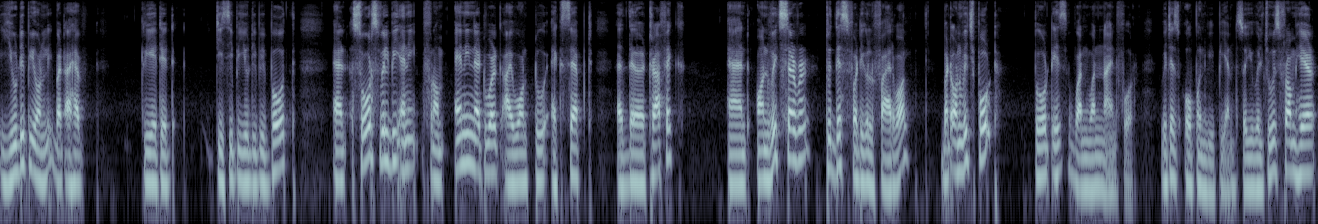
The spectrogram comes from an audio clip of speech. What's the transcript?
UDP only, but I have created TCP UDP both and source will be any from any network I want to accept the traffic and on which server to this particular firewall but on which port port is 1194 which is OpenVPN. So you will choose from here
